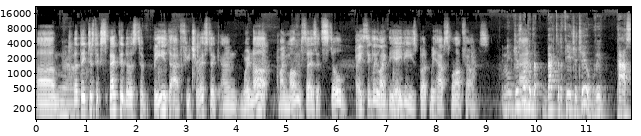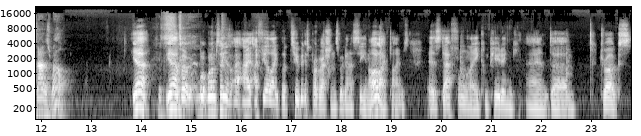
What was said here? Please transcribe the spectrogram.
Um, Yeah. That they just expected us to be that futuristic, and we're not. My mom says it's still basically like the 80s, but we have smartphones. I mean, just look at the Back to the Future too. We've passed that as well. Yeah, It's, yeah, but what what I'm saying is, I, I- I feel like the two biggest progressions we're going to see in our lifetimes is definitely computing and um, drugs.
